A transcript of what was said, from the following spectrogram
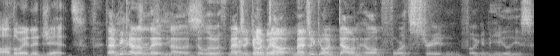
All the way to Jits. That'd be kind of lit in uh, Duluth. Imagine going wait. down. Imagine going downhill on Fourth Street and fucking Heelys.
